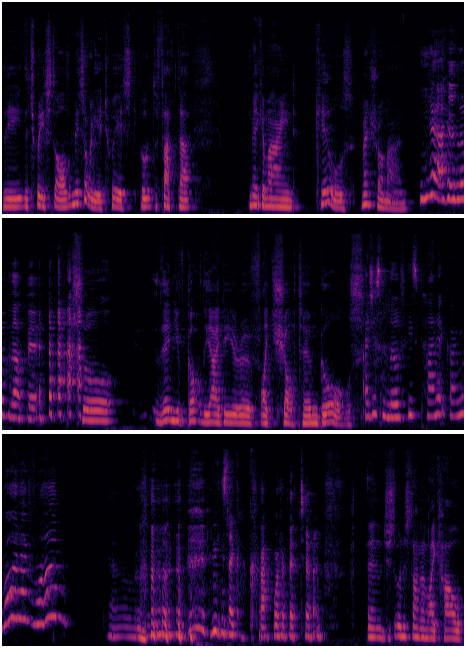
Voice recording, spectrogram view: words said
the the twist of. I mean, it's not really a twist, but the fact that Megamind kills Metro Man. Yeah, I love that bit. So then you've got the idea of like short term goals. I just love his panic going, what, I've won? No. and he's like, oh crap, what have I done? and just understanding like how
